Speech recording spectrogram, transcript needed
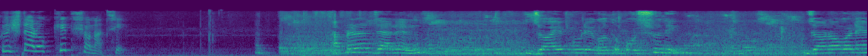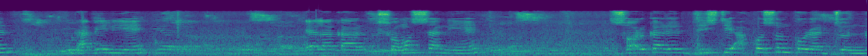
কৃষ্ণা রক্ষিত শোনাচ্ছি। আপনারা জানেন, জয়পুরে গত পরশুদিন জনগণের দাবি নিয়ে, এলাকার সমস্যা নিয়ে সরকারের দৃষ্টি আকর্ষণ করার জন্য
